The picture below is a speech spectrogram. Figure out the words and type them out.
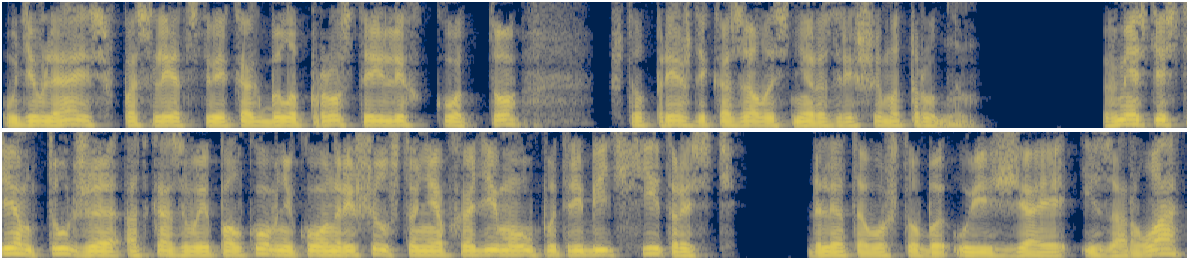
удивляясь впоследствии, как было просто и легко то, что прежде казалось неразрешимо трудным. Вместе с тем, тут же, отказывая полковнику, он решил, что необходимо употребить хитрость для того, чтобы, уезжая из Орла,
